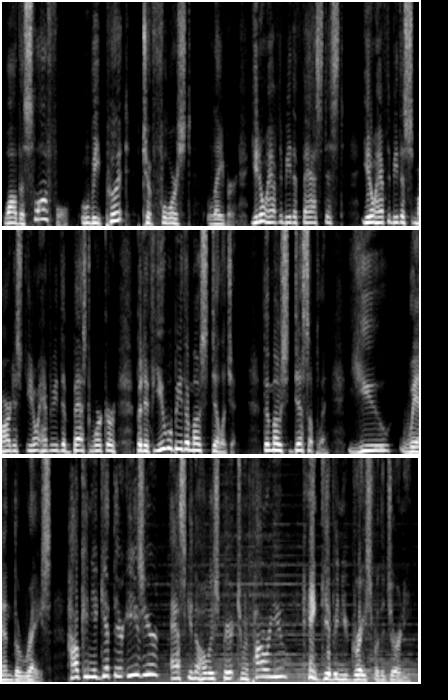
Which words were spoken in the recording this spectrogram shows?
while the slothful will be put to forced labor. You don't have to be the fastest. You don't have to be the smartest. You don't have to be the best worker. But if you will be the most diligent, the most disciplined, you win the race. How can you get there easier? Asking the Holy Spirit to empower you and giving you grace for the journey.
